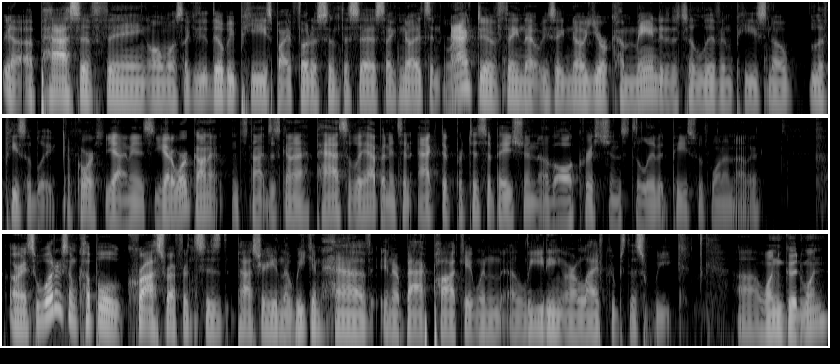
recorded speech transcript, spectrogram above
yeah, a passive thing almost like there'll be peace by photosynthesis. Like no it's an right. active thing that we say no you're commanded to live in peace no live peaceably. Of course. Yeah i mean you got to work on it. It's not just going to passively happen. It's an active participation of all christians to live at peace with one another. All right so what are some couple cross references pastor hayden that we can have in our back pocket when uh, leading our life groups this week uh, one good one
